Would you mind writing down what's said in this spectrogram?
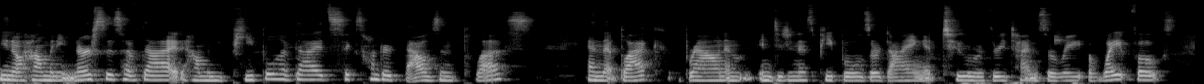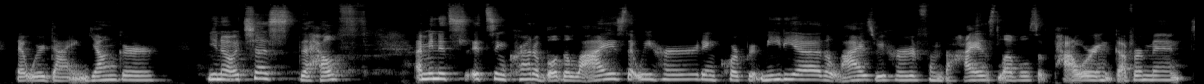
You know, how many nurses have died, how many people have died, 600,000 plus, and that Black, Brown, and Indigenous peoples are dying at two or three times the rate of white folks that we're dying younger. You know, it's just the health. I mean, it's it's incredible the lies that we heard in corporate media, the lies we heard from the highest levels of power in government.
